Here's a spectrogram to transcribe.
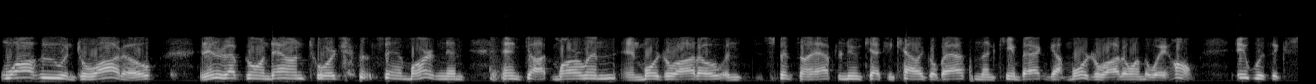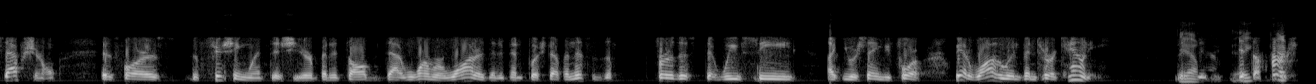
wahoo and dorado and ended up going down towards San Martin and and got marlin and more dorado and spent some afternoon catching calico bass and then came back and got more dorado on the way home. It was exceptional as far as the fishing went this year, but it's all that warmer water that had been pushed up, and this is the furthest that we've seen. Like you were saying before, we had wahoo in Ventura County. Yeah. It's a first.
